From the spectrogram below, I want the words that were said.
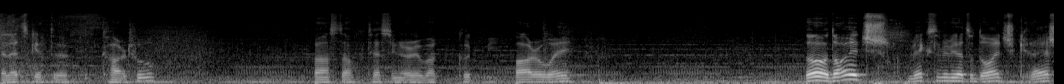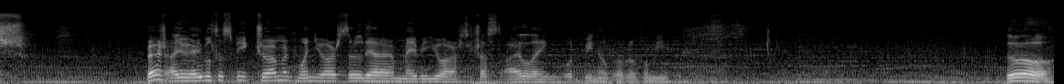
Yeah, let's get the car too. Faster testing area, but could be far away. So, Deutsch. Wechseln wir wieder zu Deutsch. Crash. Crash, are you able to speak German when you are still there? Maybe you are just idling. Would be no problem for me. So,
